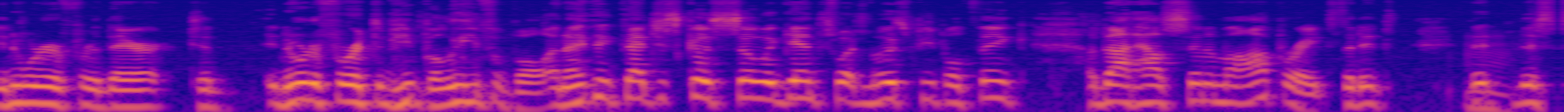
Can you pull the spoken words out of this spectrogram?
in order for there to in order for it to be believable. And i think that just goes so against what most people think about how cinema operates that it's that mm. this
